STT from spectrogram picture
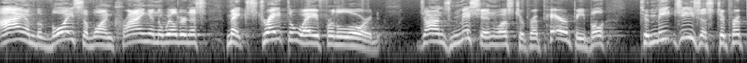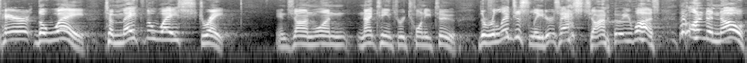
I am the voice of one crying in the wilderness, make straight the way for the Lord. John's mission was to prepare people to meet Jesus, to prepare the way, to make the way straight. In John 1 19 through 22, the religious leaders asked John who he was. They wanted to know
